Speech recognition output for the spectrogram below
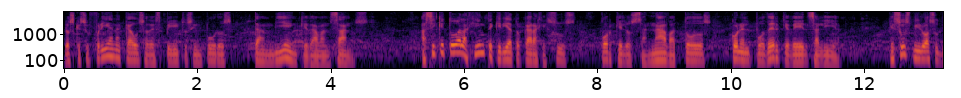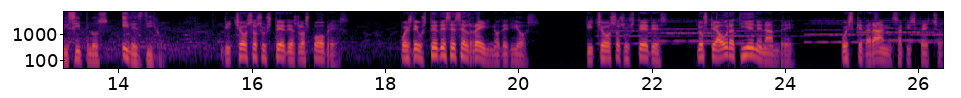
Los que sufrían a causa de espíritus impuros también quedaban sanos. Así que toda la gente quería tocar a Jesús porque los sanaba a todos con el poder que de él salía. Jesús miró a sus discípulos y les dijo, Dichosos ustedes los pobres, pues de ustedes es el reino de Dios. Dichosos ustedes los que ahora tienen hambre, pues quedarán satisfechos.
